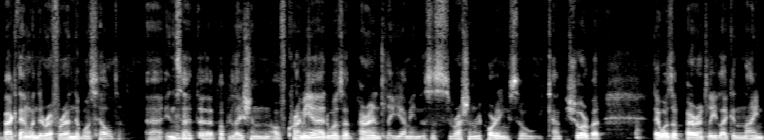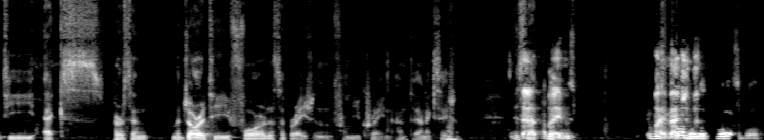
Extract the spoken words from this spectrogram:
back then when the referendum was held, uh, inside mm-hmm. the population of Crimea, it was apparently, I mean, this is Russian reporting, so we can't be sure, but there was apparently like a 90x percent majority for the separation from Ukraine and the annexation. Is that, that I mean, it was, it was probably that, plausible.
